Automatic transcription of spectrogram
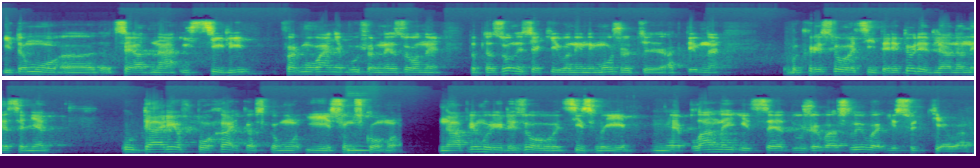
і тому це одна із цілей формування буферної зони, тобто зони, з які вони не можуть активно використовувати ці території для нанесення ударів по Харківському і Сумському напряму, реалізовувати ці свої плани, і це дуже важливо і суттєво.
